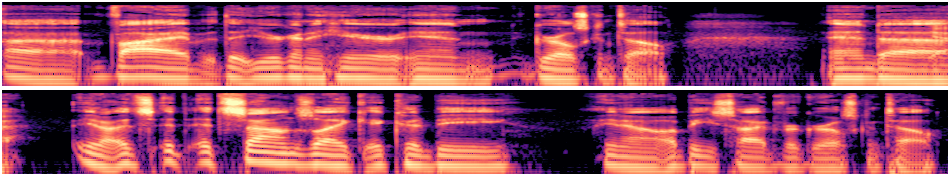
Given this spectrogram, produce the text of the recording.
uh, vibe that you're gonna hear in "Girls Can Tell," and uh, you know it's it, it sounds like it could be you know a B side for "Girls Can Tell."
